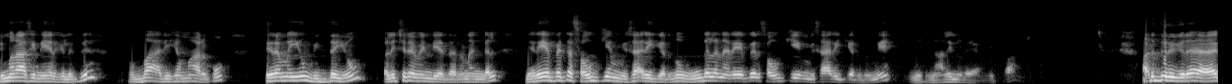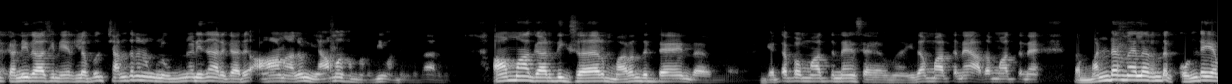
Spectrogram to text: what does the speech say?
சிம்மராசி நேர்களுக்கு ரொம்ப அதிகமா இருக்கும். திறமையும் வித்தையும் பழிச்சிட வேண்டிய தருணங்கள். நிறைய பேர்த்த சௌக்கியம் விசாரிக்கிறதும் உங்களை நிறைய பேர் சௌக்கியம் விசாரிக்கிறதுமே இன்னைக்கு நாளினுடைய அமைப்பா அடுத்து இருக்கிற கன்னிராசி நேர்களை போது சந்திரன் உங்களுக்கு முன்னாடி தான் இருக்காரு. ஆனாலும் ஞாபகம் மறதி வந்துகிட்டு தான் இருக்கு. ஆமா கார்த்திக் சார் மறந்துட்டேன். இந்த கெட்டப்பை மாற்றினேன் இதை மாற்றினேன் அதை மாற்றினேன் இந்த மண்டை மேல இருந்த கொண்டையை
